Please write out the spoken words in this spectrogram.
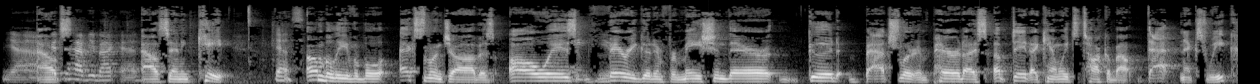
yeah. Outs- Good to have you back, Ed. Outstanding. Kate, yes. unbelievable. Excellent job as always. Thank you. Very good information there. Good Bachelor in Paradise update. I can't wait to talk about that next week.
